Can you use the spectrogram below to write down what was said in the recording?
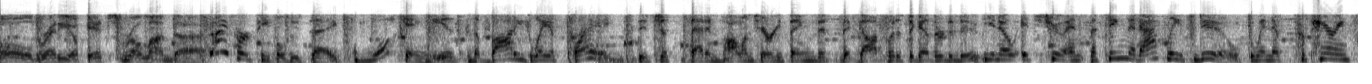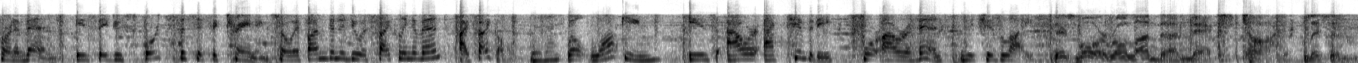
Bold Radio, it's Rolonda. I've heard people who say walking is the body's way of praying. It's just that involuntary thing that, that God put us together to do. You know, it's true. And the thing that athletes do when they're preparing for an event is they do sports specific training. So if I'm going to do a cycling event, I cycle. Mm-hmm. Well, walking is our activity for our event, which is life. There's more Rolonda next. Talk, listen,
